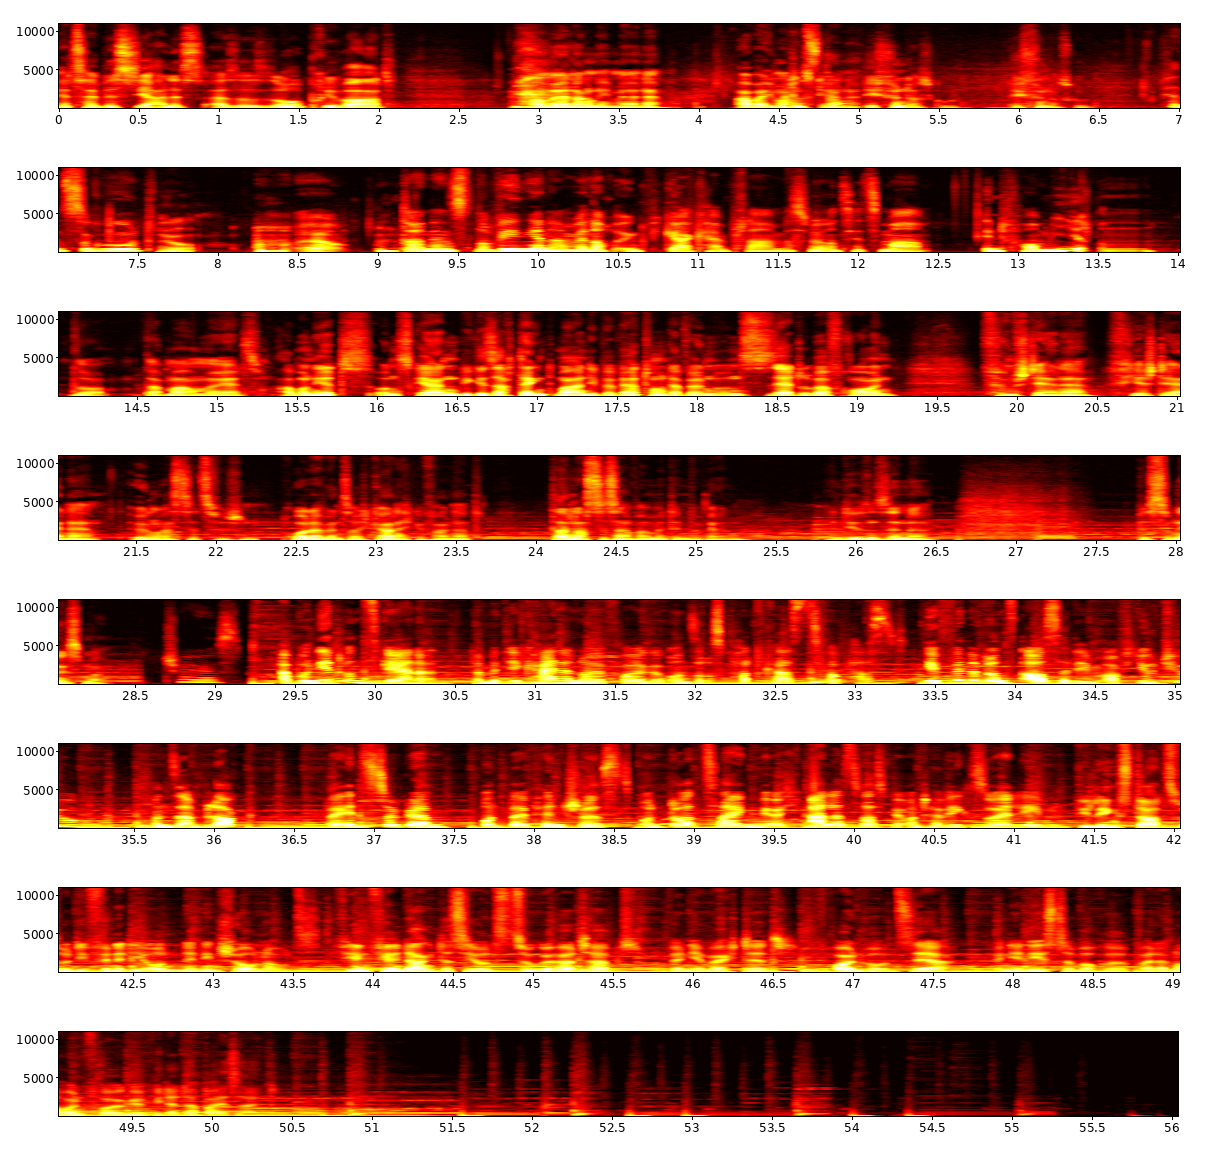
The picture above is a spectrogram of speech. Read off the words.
Jetzt wisst ihr alles. Also so privat waren wir ja lange nicht mehr, ne? Aber ich mache das Meinst du? gerne. Ich finde das gut. Ich finde das gut. Findest du gut? Ja. Ja. Und dann in Slowenien haben wir noch irgendwie gar keinen Plan. Müssen wir uns jetzt mal informieren. So, das machen wir jetzt. Abonniert uns gern. Wie gesagt, denkt mal an die Bewertung. Da würden wir uns sehr drüber freuen. Fünf Sterne, vier Sterne, irgendwas dazwischen. Oder wenn es euch gar nicht gefallen hat, dann lasst es einfach mit dem bewerten. In diesem Sinne, bis zum nächsten Mal. Tschüss. Abonniert uns gerne, damit ihr keine neue Folge unseres Podcasts verpasst. Ihr findet uns außerdem auf YouTube, unserem Blog, bei Instagram und bei Pinterest und dort zeigen wir euch alles, was wir unterwegs so erleben. Die Links dazu, die findet ihr unten in den Show Notes. Vielen, vielen Dank, dass ihr uns zugehört habt. Und wenn ihr möchtet, freuen wir uns sehr, wenn ihr nächste Woche bei der neuen Folge wieder dabei seid.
